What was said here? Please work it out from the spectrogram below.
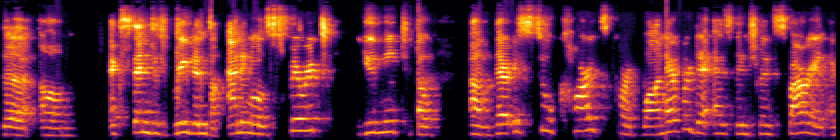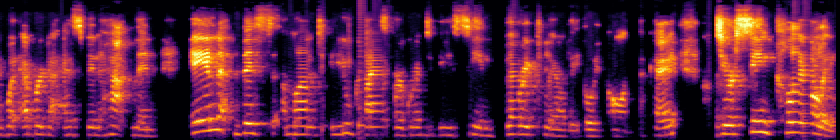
the um, extended reading of animal spirit. You need to know um, there is two cards card whatever that has been transpiring and whatever that has been happening in this month you guys are going to be seeing very clearly going on okay because you're seeing clearly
